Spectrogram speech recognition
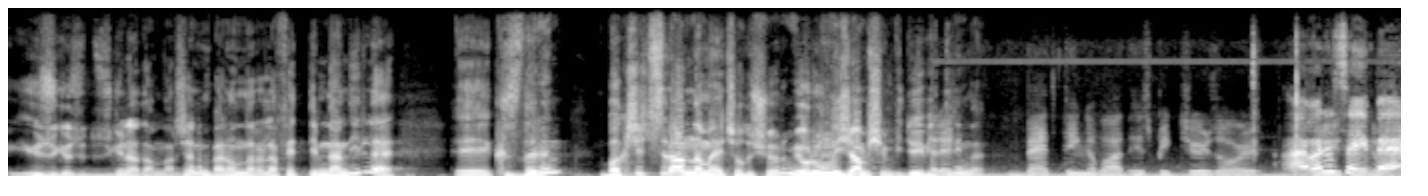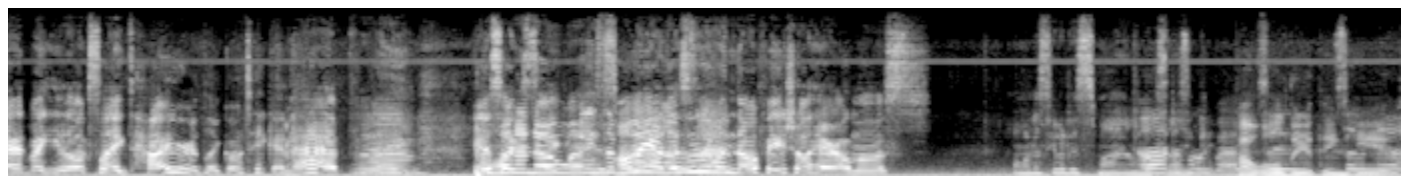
yüzü gözü düzgün adamlar canım. Ben onlara laf ettiğimden değil de e, kızların bakış açısını anlamaya çalışıyorum. Yorumlayacağım şimdi. Videoyu bitireyim de. bad thing about his pictures or I wouldn't say bad, but he looks like tired. Like, go take a nap. Yeah. Like, he I just looks know like, what his Oh my god, this is looks with no facial hair almost. I want to see what his smile looks Oh, that like. doesn't look bad. how old do you think seven he is?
